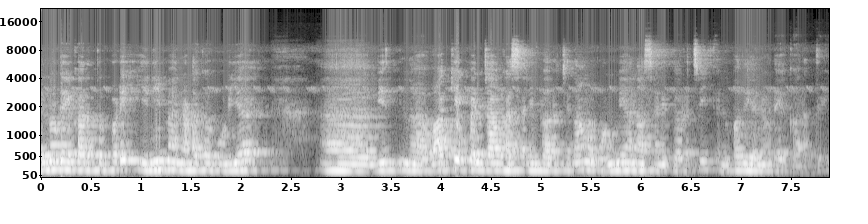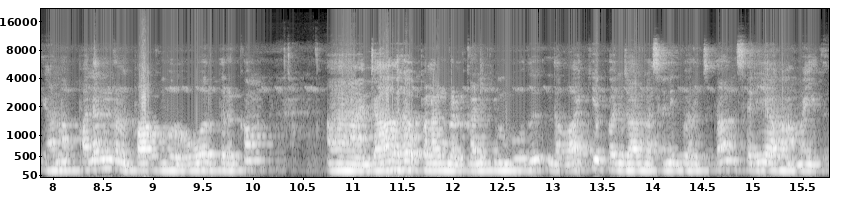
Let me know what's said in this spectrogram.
என்னுடைய கருத்துப்படி இனிமேல் நடக்கக்கூடிய வாக்கிய பஞ்சாங்க சனி பயிற்சி தான் உண்மையான சனி பயிற்சி என்பது என்னுடைய கருத்து. ஏன்னா பலன்கள் பார்க்கும்போது ஒவ்வொருத்தருக்கும் ஜாதக பலன்கள் கணிக்கும் போது இந்த வாக்கிய பஞ்சாங்க சனி பயிற்சி தான் சரியாக அமையுது.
